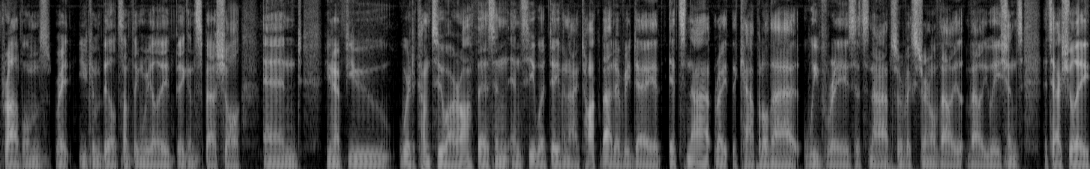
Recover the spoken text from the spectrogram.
problems, right, you can build something really big and special. And you know, if you were to come to our office and, and see what Dave and I talk about every day, it, it's not right the capital that we've raised. It's not sort of external value, valuations. It's actually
